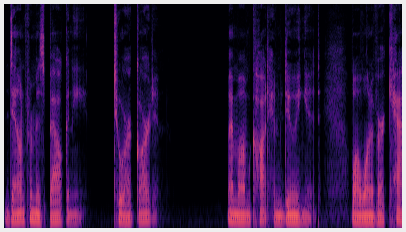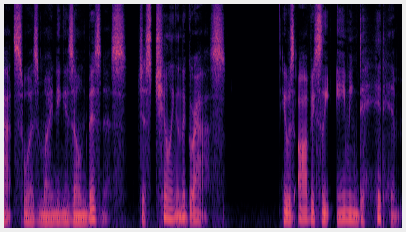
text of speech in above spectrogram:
down from his balcony to our garden. My mom caught him doing it while one of our cats was minding his own business, just chilling in the grass. He was obviously aiming to hit him,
